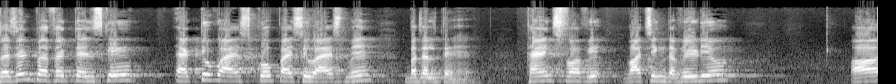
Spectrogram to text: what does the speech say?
प्रेजेंट परफेक्ट टेंस के एक्टिव वॉइस को पैसिव वॉइस में बदलते हैं। Thanks for watching the video. और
